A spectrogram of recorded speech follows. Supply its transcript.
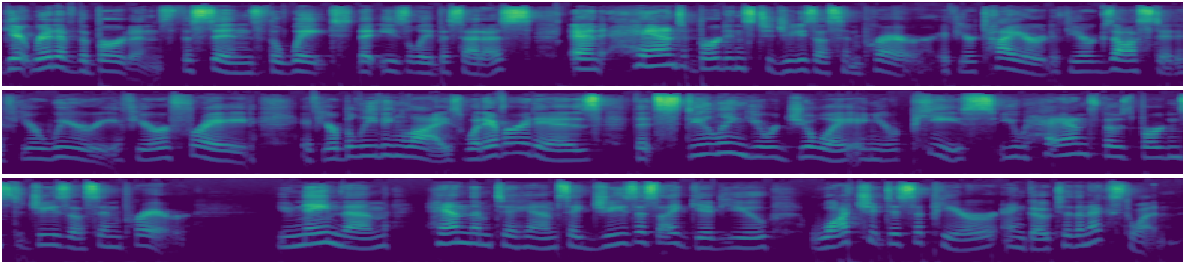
get rid of the burdens, the sins, the weight that easily beset us, and hand burdens to Jesus in prayer. If you're tired, if you're exhausted, if you're weary, if you're afraid, if you're you're believing lies, whatever it is that's stealing your joy and your peace, you hand those burdens to Jesus in prayer. You name them, hand them to Him, say, Jesus, I give you, watch it disappear, and go to the next one.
